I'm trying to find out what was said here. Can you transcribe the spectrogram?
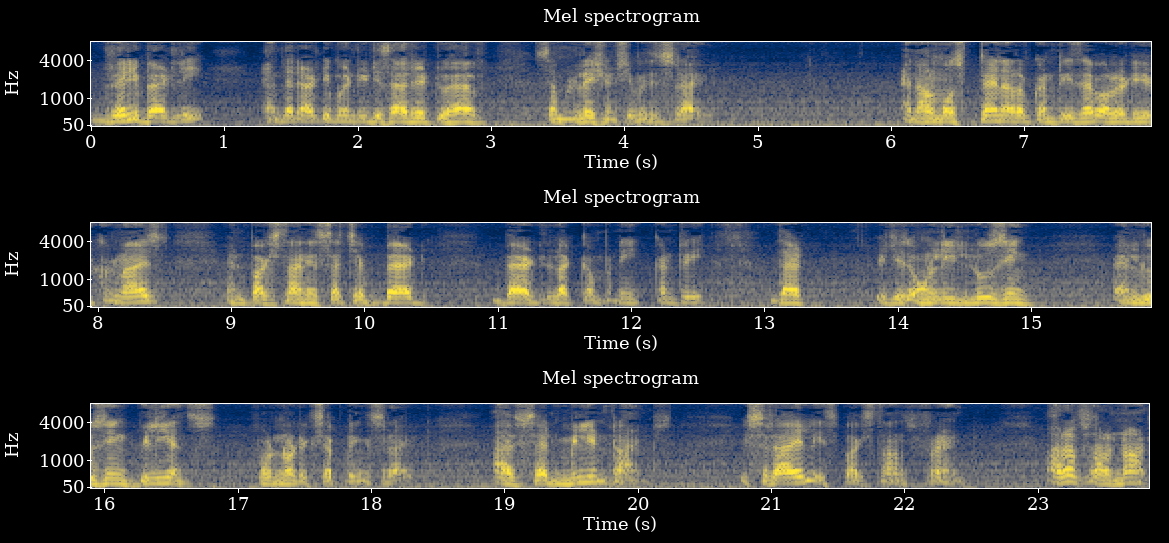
very badly, and then ultimately decided to have some relationship with Israel. And almost 10 Arab countries have already recognized, and Pakistan is such a bad, bad luck company country that it is only losing and losing billions for not accepting Israel. I've said million times, Israel is Pakistan's friend. Arabs are not.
